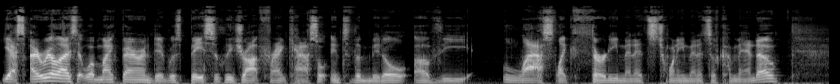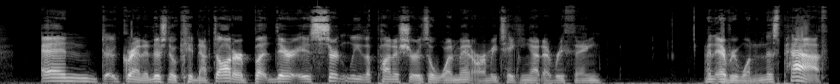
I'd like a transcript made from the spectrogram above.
Yes, I realized that what Mike Baron did was basically drop Frank Castle into the middle of the last like 30 minutes, 20 minutes of Commando. And uh, granted, there's no kidnapped daughter, but there is certainly the Punisher as a one man army taking out everything and everyone in this path.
